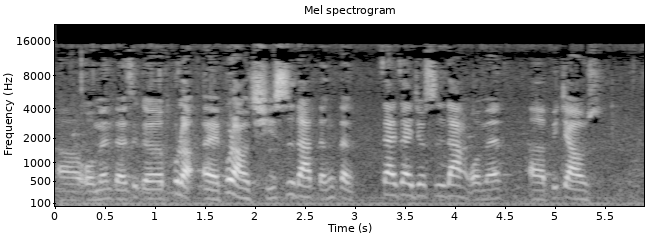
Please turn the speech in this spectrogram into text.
呃我们的这个不老诶不老骑士啦等等，再再就是让我们呃比较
